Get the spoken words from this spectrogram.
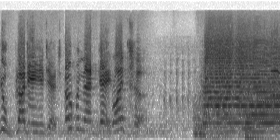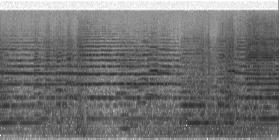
You bloody idiot! Open that gate! Right, sir. I'm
